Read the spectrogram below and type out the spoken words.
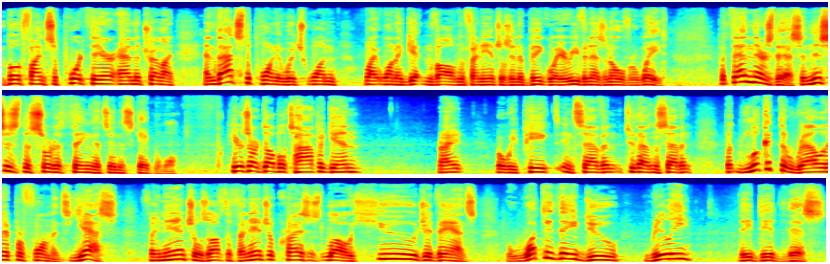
both find support there and the trend line. And that's the point at which one might want to get involved in financials in a big way or even as an overweight. But then there's this, and this is the sort of thing that's inescapable. Here's our double top again, right? Where we peaked in seven, 2007. But look at the relative performance. Yes, financials off the financial crisis low, huge advance. But what did they do really? They did this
